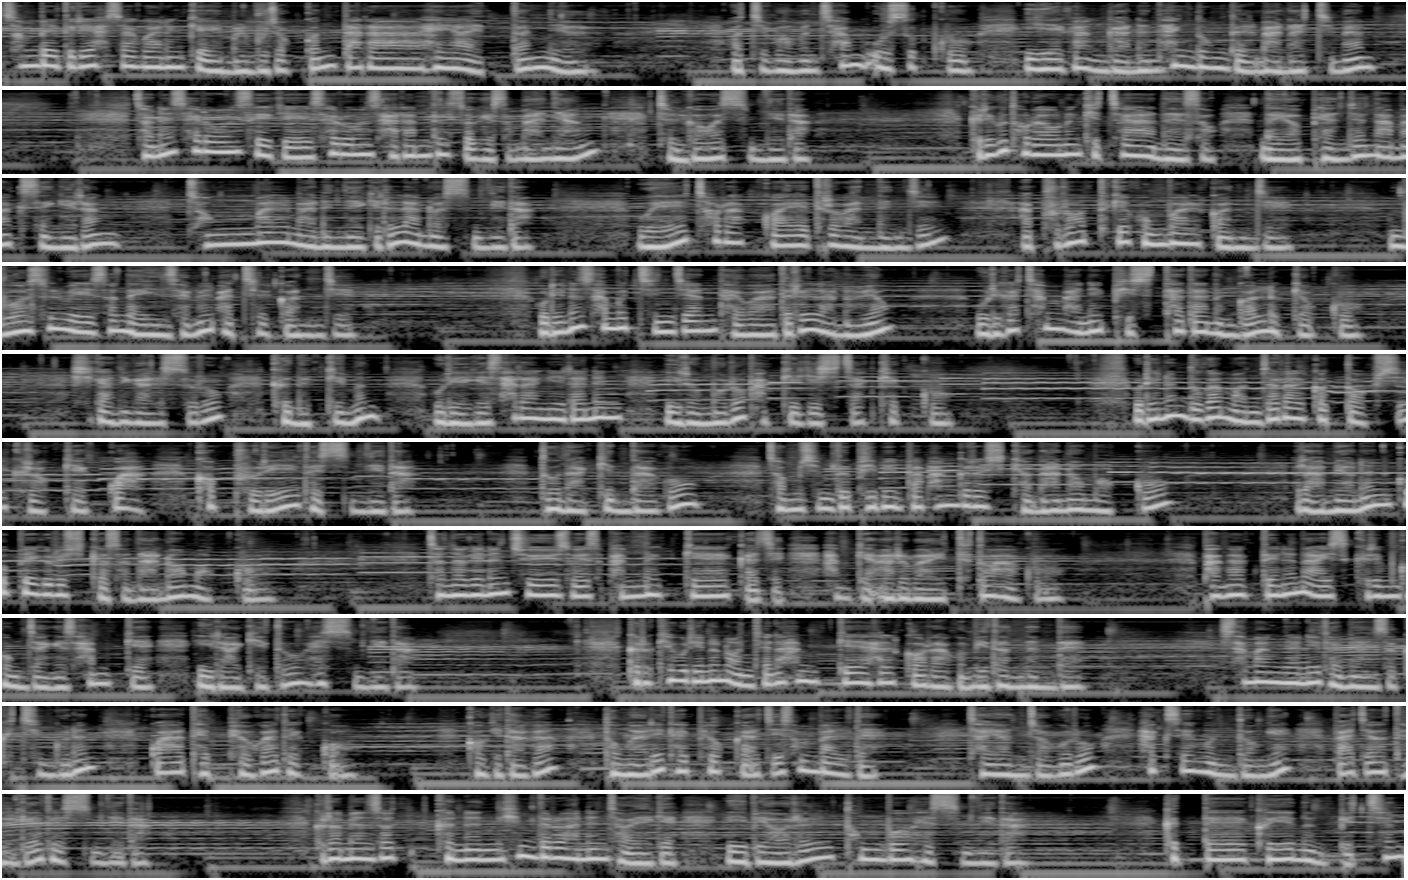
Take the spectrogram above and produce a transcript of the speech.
선배들이 하자고 하는 게임을 무조건 따라 해야 했던 일. 어찌 보면 참 우습고 이해가 안 가는 행동들 많았지만 저는 새로운 세계의 새로운 사람들 속에서 마냥 즐거웠습니다. 그리고 돌아오는 기차 안에서 내 옆에 앉은 남학생이랑 정말 많은 얘기를 나눴습니다. 왜 철학과에 들어왔는지, 앞으로 어떻게 공부할 건지, 무엇을 위해서 내 인생을 바칠 건지. 우리는 사뭇 진지한 대화들을 나누며 우리가 참 많이 비슷하다는 걸 느꼈고, 시간이 갈수록 그 느낌은 우리에게 사랑이라는 이름으로 바뀌기 시작했고 우리는 누가 먼저랄 것도 없이 그렇게 꽉 커플이 됐습니다. 돈 아낀다고 점심도 비빔밥 한 그릇 시켜 나눠 먹고 라면은 꽃배기로 시켜서 나눠 먹고 저녁에는 주유소에서 밤늦게까지 함께 아르바이트도 하고 방학 때는 아이스크림 공장에서 함께 일하기도 했습니다. 그렇게 우리는 언제나 함께 할 거라고 믿었는데 3학년이 되면서 그 친구는 과 대표가 됐고 거기다가 동아리 대표까지 선발돼 자연적으로 학생 운동에 빠져들게 됐습니다. 그러면서 그는 힘들어하는 저에게 이별을 통보했습니다. 그때 그의 눈빛은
